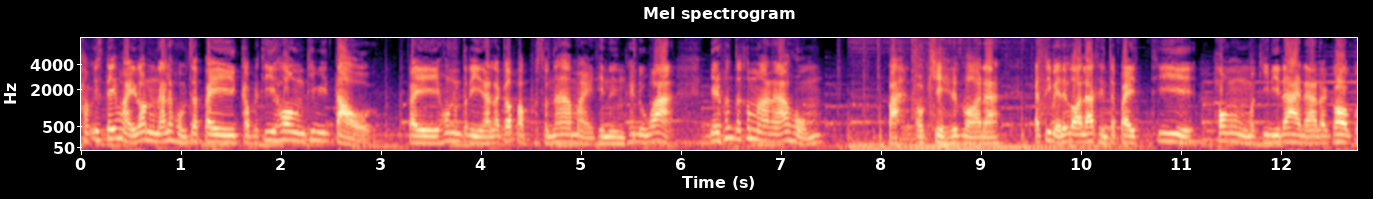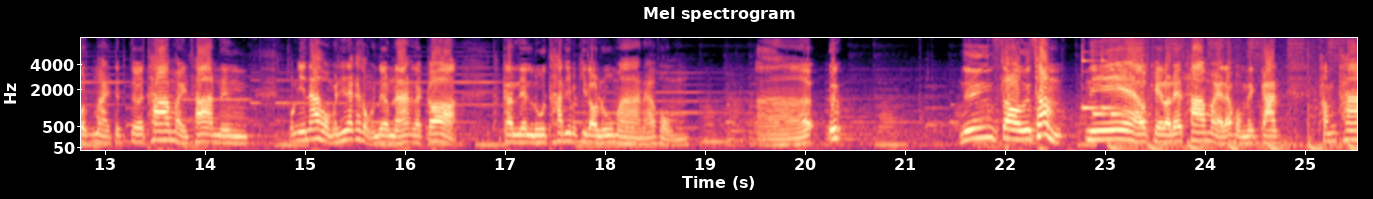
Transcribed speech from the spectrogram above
ทำอิสเต็กใหม่อีกรอบหนึ่งนะแล้วผมจะไปกลับไปที่ห้องที่มีเต่า ไปห้องดนตรีนะแล้วก็ปรับ p พ r s o n a ใหม่ทีนึงให้ดูว่ามีอะไรเพิ่มเติมเข้ามานะผมไปโอเคเรียบร้อยนะแอคทีเวตเรียบร้อยแล้วถึงจะไปที่ห้องเมื่อกี้นี้ได้นะ แล้วก็กดใหม่จะเจอท่าใหม่ท่าหนึ่งตรงนี้นะผมเป็นที่หน้ากระจกเหมือนเดิมนะ แล้วก็ทำการเรียนรู้ท่าที่เมื่อกี้เรารู้มานะครับผมอ่าอึ๊บหนึ่งสองสามเนี่ยโอเค เราได้ท่าใหม่แล้วผมในการทำท่า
